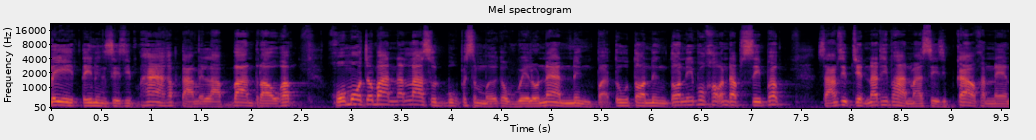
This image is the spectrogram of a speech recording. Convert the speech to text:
ลีตีหนึ่งสี่สิบห้าครับ ตามเวลาบ้านเราครับ โคโมเจ้าบ้านนัดล่าสุดบุกไปเสมอกับเวโรนาหนึ่งประตูต่อหนึ่งตอนนี้พวกเขาอันดับ10ครับ37นัดที่ผ่านมา49คะแนน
